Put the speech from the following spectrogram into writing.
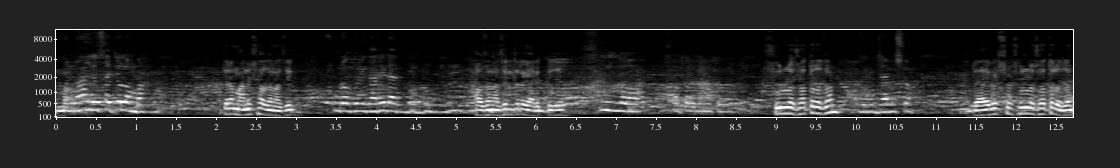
মনে হয় লম্বা। তোরা মানুষ হজন আছিল। পুরোপুরি গাড়ি ডাক হজন আছিল তোরা গাড়িত বুঝে ষোলো সতেরো জন? ড্রাইভার সহ ষোলো সতেরো জন?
